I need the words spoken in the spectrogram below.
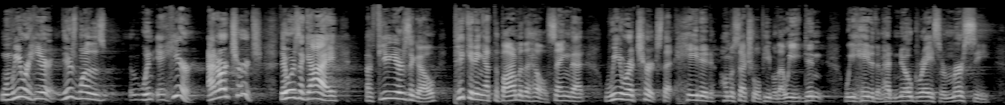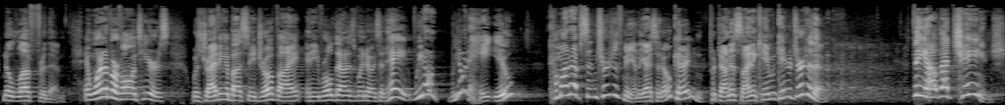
When we were here, one of those, when, here at our church, there was a guy a few years ago picketing at the bottom of the hill saying that we were a church that hated homosexual people, that we didn't, we hated them, had no grace or mercy, no love for them. And one of our volunteers was driving a bus and he drove by and he rolled down his window and said, Hey, we don't, we don't hate you. Come on up, sit in church with me. And the guy said, Okay, and put down his sign and came, came to church with him. Think how that changed.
